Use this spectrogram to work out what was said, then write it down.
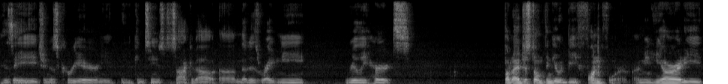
his age and his career, and he, he continues to talk about um, that his right knee really hurts. But I just don't think it would be fun for him. I mean, he already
